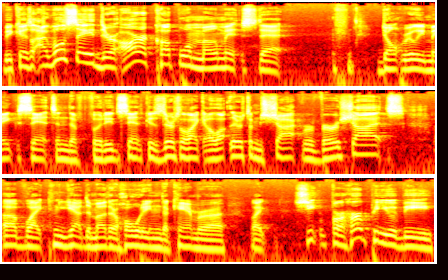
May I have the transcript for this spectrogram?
because i will say there are a couple of moments that don't really make sense in the footage sense because there's like a lot there's some shot reverse shots of like you have the mother holding the camera like she for her POV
